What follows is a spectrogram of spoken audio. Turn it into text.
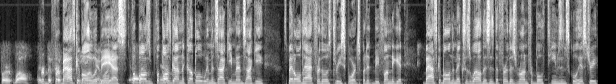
for, well, For, for basketball, it would be, win. yes. Yeah, Football's football's yeah. gotten a couple, women's hockey, men's hockey. It's been old hat for those three sports, but it'd be fun to get basketball in the mix as well. This is the furthest run for both teams in school history.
